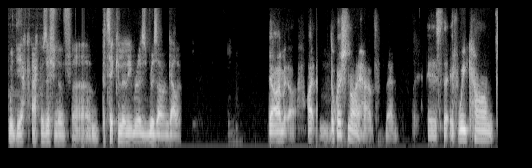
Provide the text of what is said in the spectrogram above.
with the acquisition of um, particularly Riz, Rizzo and Gallo. Yeah, I mean, I, the question I have then is that if we can't,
